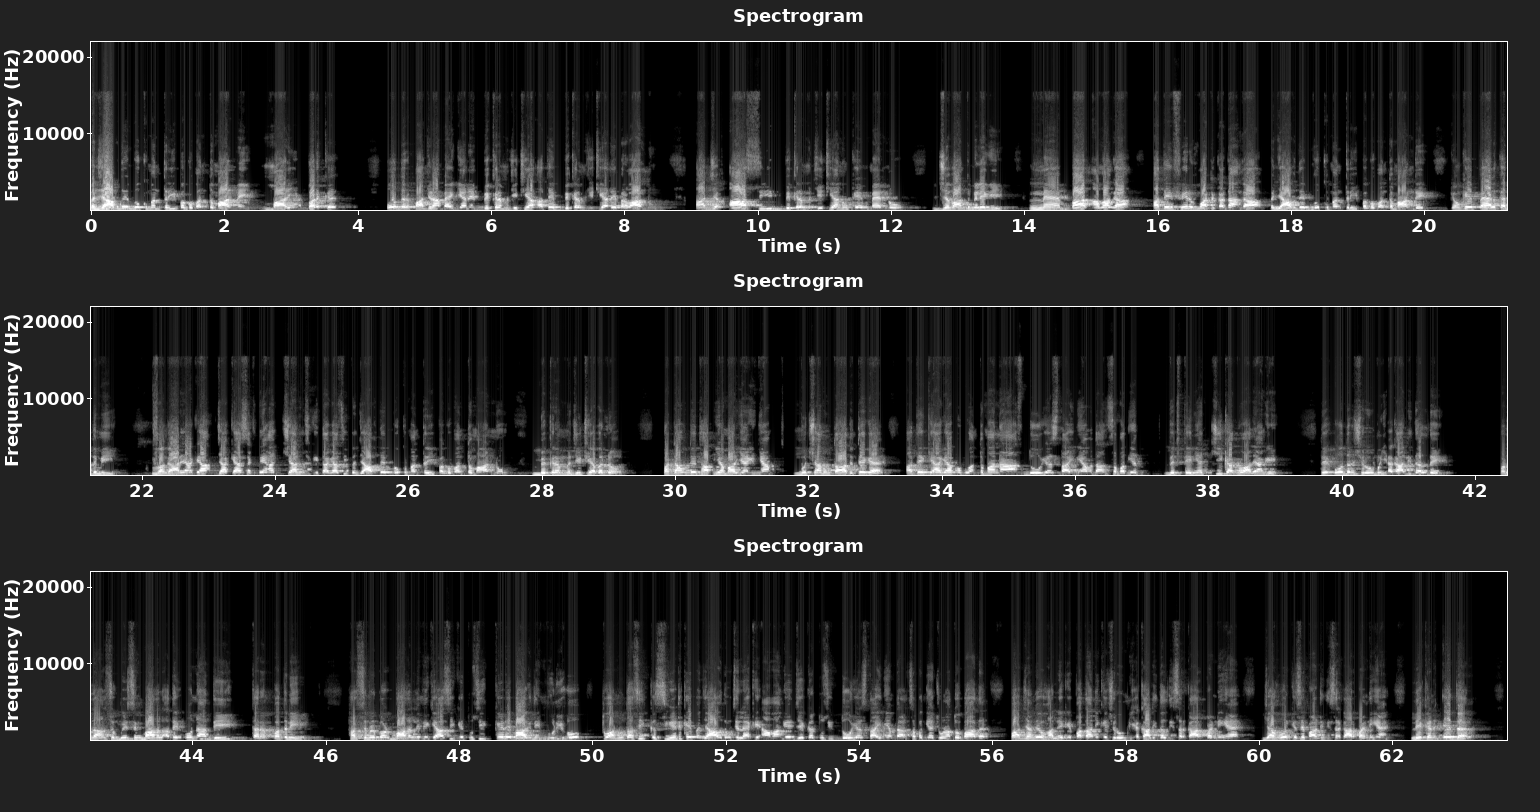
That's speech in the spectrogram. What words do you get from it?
ਪੰਜਾਬ ਦੇ ਮੁੱਖ ਮੰਤਰੀ ਭਗਵੰਤ ਮਾਨ ਨੇ ਮਾਰੀ ਬੜਕ ਉਧਰ ਭਾਜਣਾ ਪੈ ਗਈਆਂ ਨੇ ਵਿਕਰਮ ਮਜੀਠੀਆ ਅਤੇ ਵਿਕਰਮ ਮਜੀਠੀਆ ਦੇ ਪਰਿਵਾਰ ਨੂੰ। ਅੱਜ ਆਸ ਸੀ ਵਿਕਰਮ ਮਜੀਠੀਆ ਨੂੰ ਕਿ ਮੈਨੂੰ ਜਵਾਨਤ ਮਿਲੇਗੀ। ਮੈਂ ਬਾਹਰ ਆਵਾਂਗਾ ਅਤੇ ਫਿਰ ਵਟ ਕੱਢਾਂਗਾ ਪੰਜਾਬ ਦੇ ਮੁੱਖ ਮੰਤਰੀ ਭਗਵੰਤ ਮਾਨ ਦੇ, ਕਿਉਂਕਿ ਪਹਿਲ ਕਦਮੀ ਵੰਗਾਰਿਆ ਗਿਆ ਜਾਂ ਕਹਿ ਸਕਦੇ ਹਾਂ ਚੈਲੰਜ ਕੀਤਾ ਗਿਆ ਸੀ ਪੰਜਾਬ ਦੇ ਮੁੱਖ ਮੰਤਰੀ ਭਗਵੰਤ ਮਾਨ ਨੂੰ ਵਿਕਰਮ ਮਜੀਠੀਆ ਵੱਲੋਂ। ਪੱਟਾਂ ਉੱਤੇ ਥਾਪੀਆਂ ਮਾਰੀਆਂ ਗਈਆਂ, ਮੁੱਛਾਂ ਨੂੰ ਤਾ ਦਿੱਤੇ ਗਏ ਅਤੇ ਕਿਹਾ ਗਿਆ, ਭਗਵੰਤ ਮਾਨਾ 2027 ਦੀਆਂ ਵਿਧਾਨ ਸਭਾ ਦੀਆਂ ਵਿੱਚ ਤੇਰੀਆਂ ਚੀਕਾਂ ਕਢਵਾ ਦੇਾਂਗੇ ਤੇ ਉਧਰ ਸ਼੍ਰੋਮਣੀ ਅਕਾਲੀ ਦਲ ਦੇ ਪ੍ਰਧਾਨ ਸੁਖਬੀਰ ਸਿੰਘ ਬਾਦਲ ਅਤੇ ਉਹਨਾਂ ਦੀ ਧਰਮ ਪਤਨੀ ਹਰਸਿਮਰਤ ਕੌਰ ਬਾਦਲ ਨੇ ਵੀ ਕਿਹਾ ਸੀ ਕਿ ਤੁਸੀਂ ਕਿਹੜੇ ਬਾਗ ਦੀ ਮੂਲੀ ਹੋ? ਤੁਹਾਨੂੰ ਤਾਂ ਅਸੀਂ ਕਸੀਟ ਕੇ ਪੰਜਾਬ ਦੇ ਵਿੱਚ ਲੈ ਕੇ ਆਵਾਂਗੇ। ਜੇਕਰ ਤੁਸੀਂ 2027 ਦੀਆਂ ਵਿਧਾਨ ਸਭਾ ਦੀਆਂ ਚੋਣਾਂ ਤੋਂ ਬਾਅਦ ਭੱਜ ਜਾਂਦੇ ਹੋ, ਹਾਲੇ ਕਿ ਪਤਾ ਨਹੀਂ ਕਿ ਸ਼੍ਰੋਮਣੀ ਅਕਾਲੀ ਦਲ ਦੀ ਸਰਕਾਰ ਬਣਨੀ ਹੈ ਜਾਂ ਹੋਰ ਕਿਸੇ ਪਾਰਟੀ ਦੀ ਸਰਕਾਰ ਬਣਨੀ ਹੈ। ਲੇਕਿਨ ਇੱਧਰ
